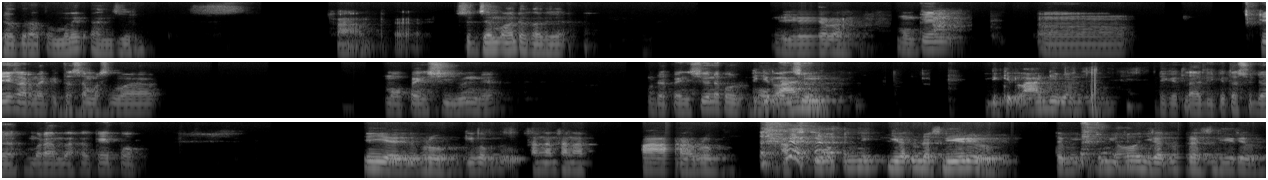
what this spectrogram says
udah berapa menit anjir. sampai Sejam ada kali ya. iya lah Mungkin eh kayaknya karena kita sama-sama mau pensiun ya. Udah pensiun apa dikit mau lagi pensiun? dikit lagi bensin Dikit lagi kita sudah merambah ke K-pop. iya itu bro K-pop tuh sangat sangat parah bro aku K-pop ini jilat udah sendiri loh demi demi Allah jilat udah sendiri loh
